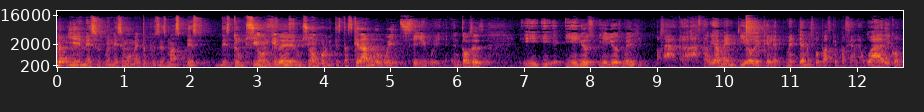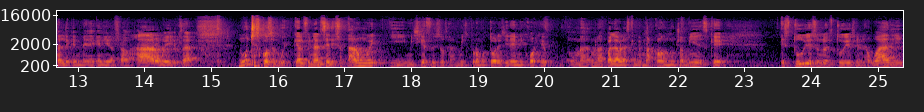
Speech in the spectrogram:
y en, eso, en ese momento pues es más des, destrucción que Sí. construcción porque te estás quedando, güey. Sí, güey. Entonces, y, y, y ellos, y ellos me, o sea, hasta había mentido de que le mentí a mis papás que pasé a la Wadi con tal de que me dejen ir a trabajar, güey. O sea, muchas cosas, güey, que al final se desataron, güey. Y mis jefes, o sea, mis promotores, Irene y Jorge, una- unas palabras que me marcaron mucho a mí es que estudies o no estudies en la Wadi,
